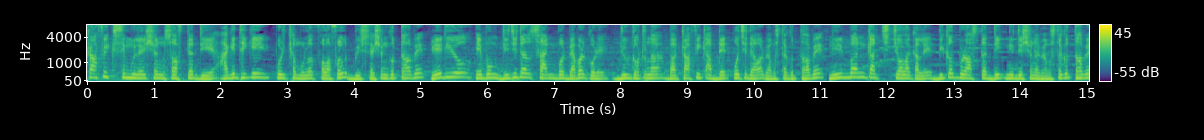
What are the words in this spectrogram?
ট্রাফিক সিমুলেশন সফটওয়্যার দিয়ে আগে থেকেই পরীক্ষামূলক ফলাফল বিশ্লেষণ করতে হবে। রেডিও এবং ডিজিটাল সাইনবোর্ড ব্যবহার করে দুর্ঘটনা বা ট্রাফিক আপডেট পৌঁছে দেওয়ার ব্যবস্থা করতে হবে। নির্মাণ কাজ চলাকালে বিকল্প রাস্তার দিক নির্দেশনার ব্যবস্থা করতে হবে।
